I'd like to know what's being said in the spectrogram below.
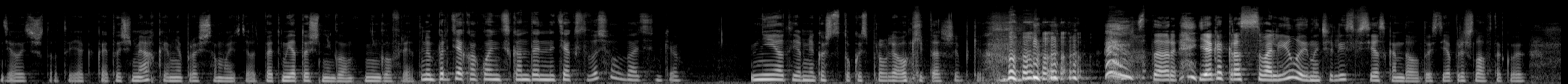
делайте что-то. Я какая-то очень мягкая, и мне проще самой сделать. Поэтому я точно не, глав, не главред. Ну, при тебе какой-нибудь скандальный текст вышел в батинке? Нет, я, мне кажется, только исправляла какие-то ошибки. Старые. Я как раз свалила, и начались все скандалы. То есть я пришла в такую Э,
